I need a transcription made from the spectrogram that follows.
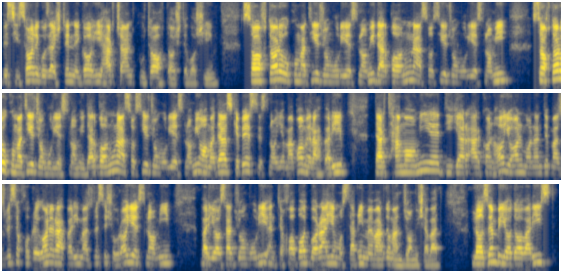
به سی سال گذشته نگاهی هر چند کوتاه داشته باشیم. ساختار حکومتی جمهوری اسلامی در قانون اساسی جمهوری اسلامی ساختار حکومتی جمهوری اسلامی. در قانون اساسی جمهوری اسلامی آمده است که به استثنای مقام رهبری در تمامی دیگر ارکانهای آن مانند مجلس خبرگان رهبری مجلس شورای اسلامی و ریاست جمهوری انتخابات با رأی مستقیم مردم انجام می شود لازم به یادآوری است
